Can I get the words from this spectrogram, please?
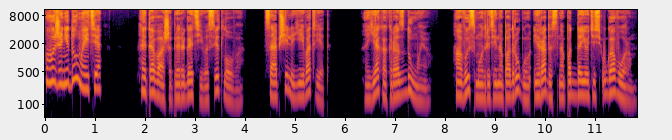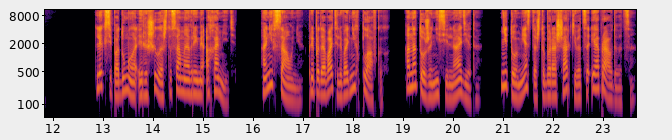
«Вы же не думаете...» «Это ваша прерогатива, Светлова», — сообщили ей в ответ. «Я как раз думаю. А вы смотрите на подругу и радостно поддаетесь уговорам». Лекси подумала и решила, что самое время охаметь. Они в сауне, преподаватель в одних плавках. Она тоже не сильно одета. Не то место, чтобы расшаркиваться и оправдываться.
